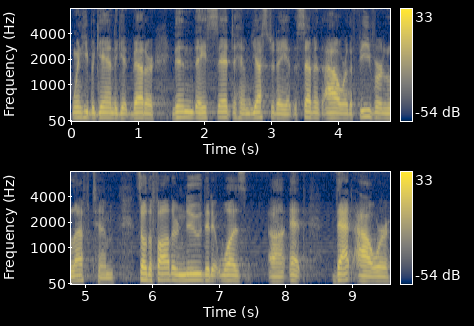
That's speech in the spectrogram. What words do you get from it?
when he began to get better. Then they said to him, Yesterday at the seventh hour, the fever left him. So the father knew that it was uh, at that hour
